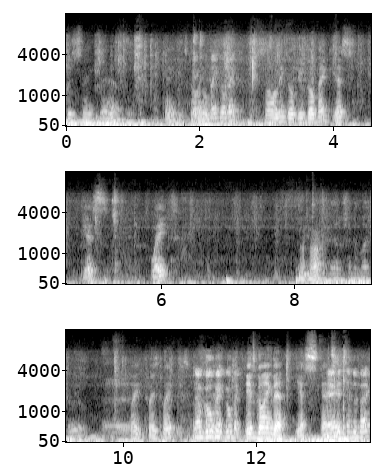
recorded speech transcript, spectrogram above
the snake there. Okay, it's Okay, go back, go back. Slowly, go, you go back, yes, yes. Wait. Uh-huh. Wait, wait, wait. No, go back, go back. It's going there, yes, Yeah, that's it's it. in the back.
